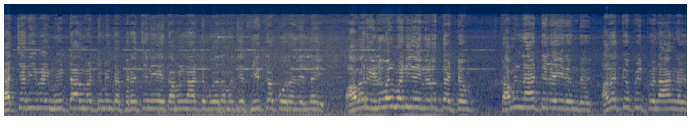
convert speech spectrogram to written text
கச்சதீவை மீட்டால் மட்டும் இந்த பிரச்சனையை தமிழ்நாட்டு முதலமைச்சர் தீர்க்கப் போறதில்லை. அவர் இழுவை மடியை நிறுத்தட்டும். தமிழ்நாட்டிலே இருந்து அதற்கு பின்பு நாங்கள்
